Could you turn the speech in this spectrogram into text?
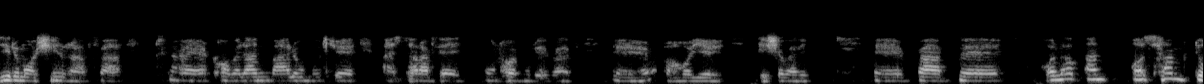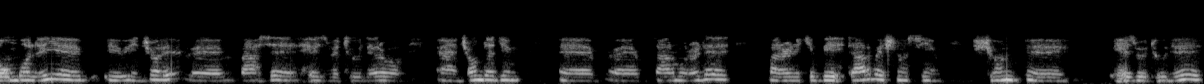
زیر ماشین رفت و کاملا معلوم بود که از طرف اونها بوده و آقای پیشوری. و حالا من باز هم دنباله اینجا بحث حزب توده رو انجام دادیم. در مورد برای که بهتر بشناسیم چون حزب توده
